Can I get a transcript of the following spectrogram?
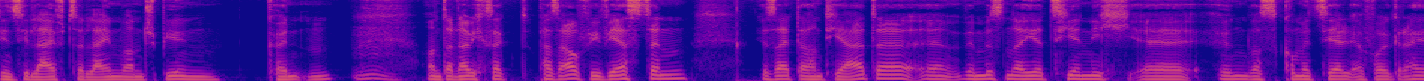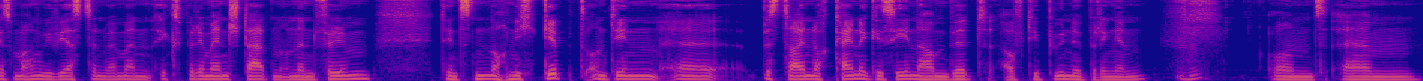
den sie live zur Leinwand spielen könnten. Mhm. Und dann habe ich gesagt, pass auf, wie wär's denn? Ihr seid da ein Theater, äh, wir müssen da jetzt hier nicht äh, irgendwas kommerziell Erfolgreiches machen. Wie wär's denn, wenn wir ein Experiment starten und einen Film, den es noch nicht gibt und den äh, bis dahin noch keiner gesehen haben wird, auf die Bühne bringen? Mhm. Und ähm,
